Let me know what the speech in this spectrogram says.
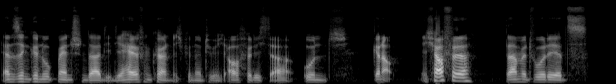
Dann sind genug Menschen da, die dir helfen können. Ich bin natürlich auch für dich da. Und genau, ich hoffe, damit wurde jetzt,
